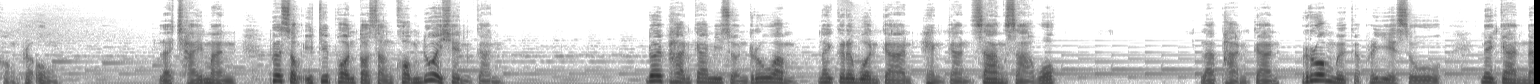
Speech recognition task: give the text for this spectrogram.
ของพระองค์ และใช้มันเพื่อส่งอิทธิพลต่อสังคมด้วยเช่นกัน โดยผ่านการมีส่วนร่วมในกระบวนการแห่งการสร้างสาวก และผ่านการร่วมมือกับพระเยซูในการน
